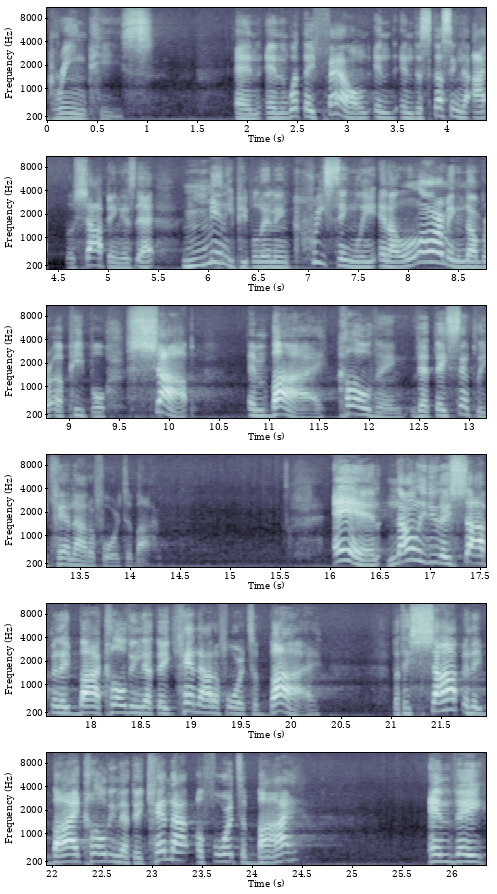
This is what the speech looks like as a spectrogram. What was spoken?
Greenpeace. And, and what they found in, in discussing the idea of shopping is that many people, an increasingly an alarming number of people, shop and buy clothing that they simply cannot afford to buy. And not only do they shop and they buy clothing that they cannot afford to buy, but they shop and they buy clothing that they cannot afford to buy. And they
